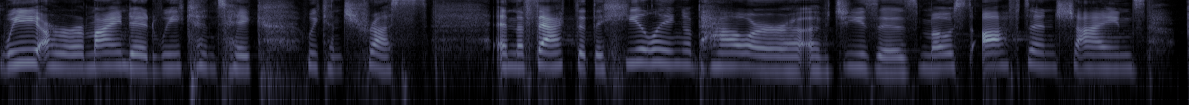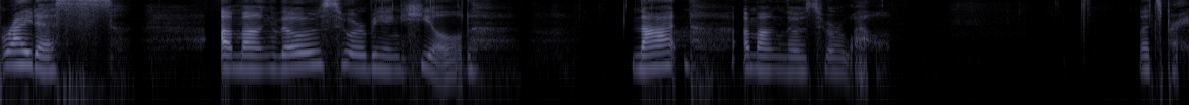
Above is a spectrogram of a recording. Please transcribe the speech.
we are reminded we can take, we can trust in the fact that the healing power of Jesus most often shines brightest among those who are being healed, not among those who are well. Let's pray.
